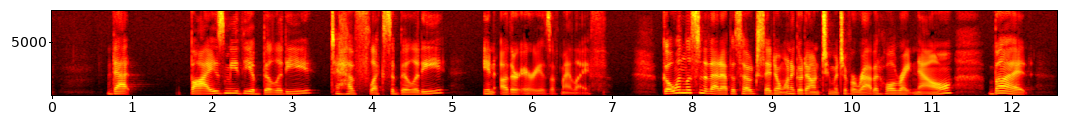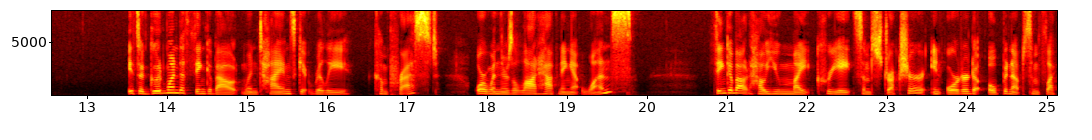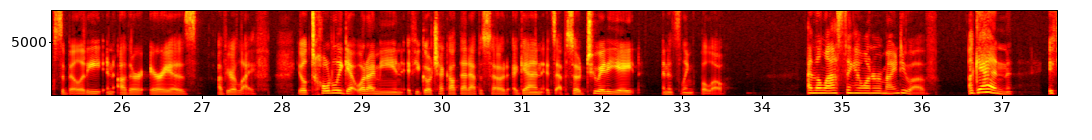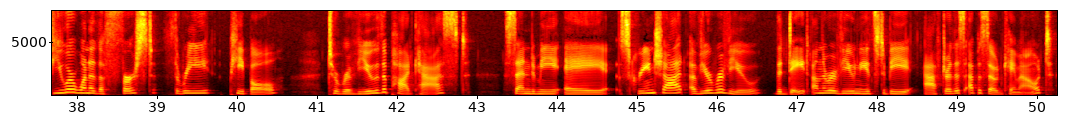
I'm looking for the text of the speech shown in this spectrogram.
that buys me the ability to have flexibility in other areas of my life. Go and listen to that episode because I don't want to go down too much of a rabbit hole right now, but it's a good one to think about when times get really compressed or when there's a lot happening at once think about how you might create some structure in order to open up some flexibility in other areas of your life. You'll totally get what I mean if you go check out that episode. Again, it's episode 288 and it's linked below. And the last thing I want to remind you of again, if you are one of the first three people to review the podcast, send me a screenshot of your review. The date on the review needs to be after this episode came out.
